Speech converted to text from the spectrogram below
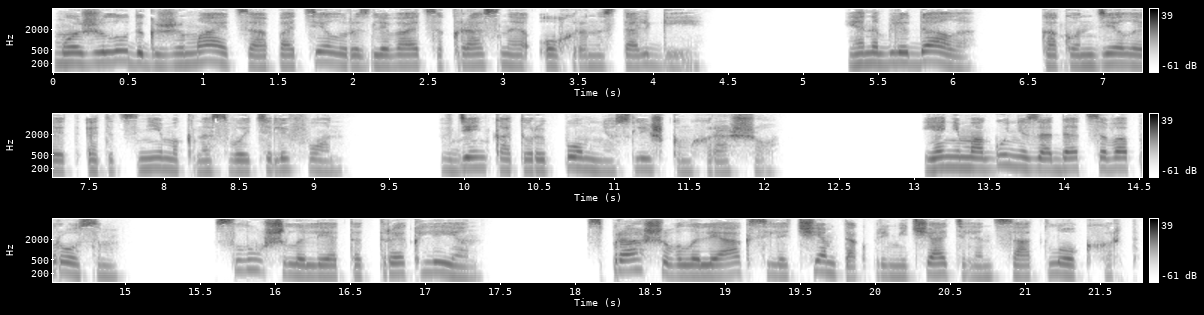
Мой желудок сжимается, а по телу разливается красная охра ностальгии. Я наблюдала, как он делает этот снимок на свой телефон, в день, который помню слишком хорошо. Я не могу не задаться вопросом, слушала ли этот трек Лиан, Спрашивала ли Акселя, чем так примечателен сад Локхарт?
